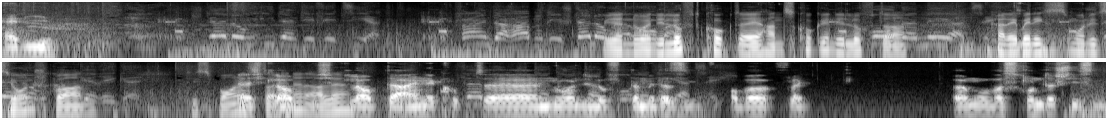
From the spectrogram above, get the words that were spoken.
Paddy. Wie er nur in die Luft guckt, ey. Hans, guck in die Luft da. Kann er wenigstens Munition sparen. Die spawnen ja, jetzt da glaub, innen alle. Ich glaube, der eine guckt äh, nur in die Luft, damit er sieht, ob er vielleicht irgendwo was runterschießen,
